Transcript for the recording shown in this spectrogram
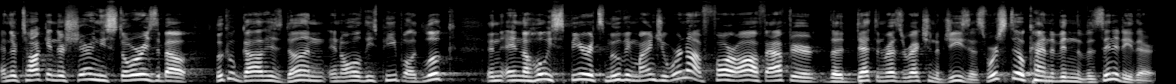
And they're talking, they're sharing these stories about look what God has done in all of these people. Like, look, and, and the Holy Spirit's moving. Mind you, we're not far off after the death and resurrection of Jesus. We're still kind of in the vicinity there.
